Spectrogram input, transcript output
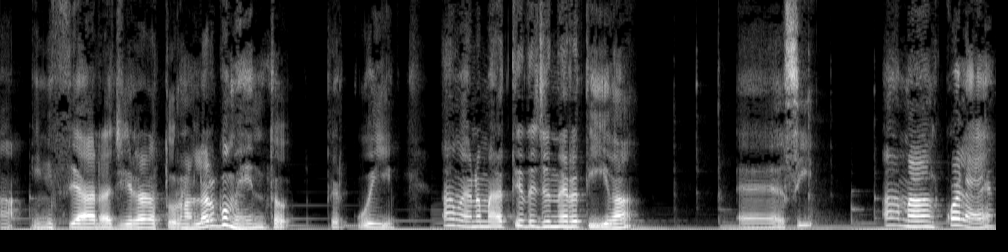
a iniziare a girare attorno all'argomento, per cui Ah, ma è una malattia degenerativa? Eh, sì. Ah, ma qual è?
